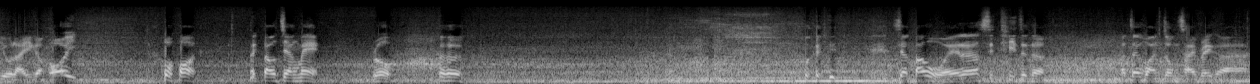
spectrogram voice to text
又来一个，哎，哇，逼到江咩，bro，呵呵，喂，吓到我哎，那个 CT 真的，他在弯中才 brake 啊。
